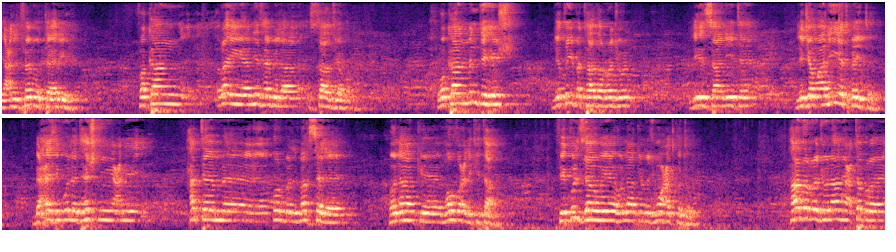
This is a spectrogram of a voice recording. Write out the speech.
يعني الفن والتاريخ. فكان رأيي أن يذهب إلى أستاذ جبر وكان مندهش لطيبة هذا الرجل لإنسانيته لجمالية بيته بحيث يقول ادهشني يعني حتى قرب المغسلة هناك موضع لكتاب. في كل زاوية هناك مجموعة كتب. هذا الرجل أنا أعتبره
